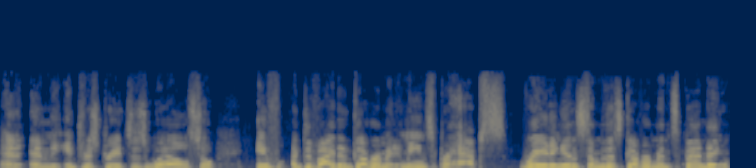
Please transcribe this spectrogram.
and, and the interest rates as well. So if a divided government means perhaps reining in some of this government spending,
